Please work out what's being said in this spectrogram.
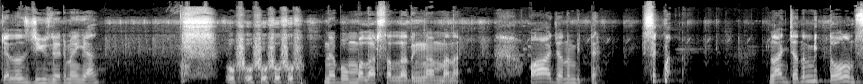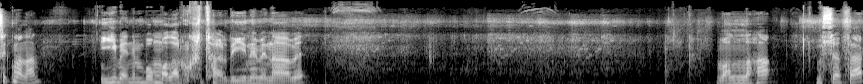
Gel azıcık üzerime gel. Uf uf uf uf uf. Ne bombalar salladın lan bana. Aa canım bitti. Sıkma. Lan canım bitti oğlum sıkma lan. İyi benim bombalar kurtardı yine beni abi. Vallaha bu sefer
